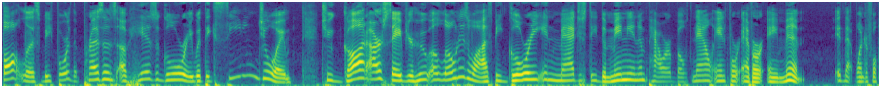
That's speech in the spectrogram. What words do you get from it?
faultless before the presence of his glory with exceeding joy, to God our Savior, who alone is wise, be glory in majesty, dominion, and power, both now and forever. Amen. Isn't that wonderful?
